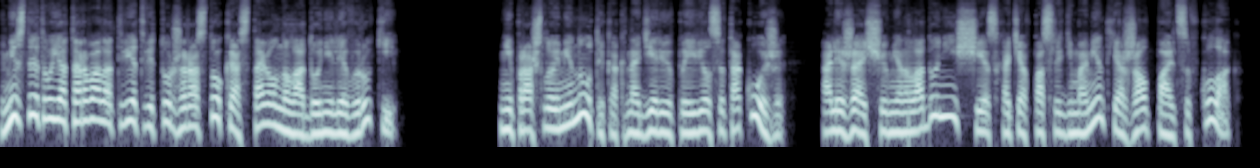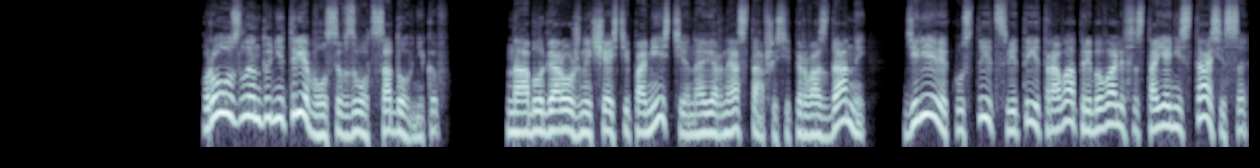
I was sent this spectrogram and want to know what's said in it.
Вместо этого я оторвал от ветви тот же росток и оставил на ладони левой руки. Не прошло и минуты, как на дереве появился такой же, а лежащий у меня на ладони исчез, хотя в последний момент я сжал пальцы в кулак. Роузленду не требовался взвод садовников. На облагороженной части поместья, наверное, оставшейся первозданной, деревья, кусты, цветы и трава пребывали в состоянии стасиса,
